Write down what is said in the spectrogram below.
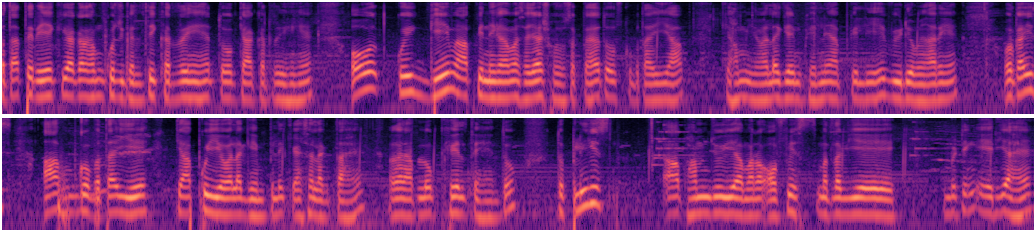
बताते रहिए कि अगर हम कुछ गलती कर रहे हैं तो क्या कर रहे हैं? और कोई गेम आपकी निगाह में सजेस्ट हो सकता है तो उसको बताइए आप कि हम ये वाला गेम खेलने आपके लिए ही वीडियो बना रहे हैं। और गाइस, आप हमको बताइए कि आपको ये वाला गेम प्ले कैसा लगता है? अगर आप लोग खेलते हैं तो तो प्लीज़ आप हम जो ये हमारा ऑफ़िस मतलब ये मीटिंग एरिया है,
